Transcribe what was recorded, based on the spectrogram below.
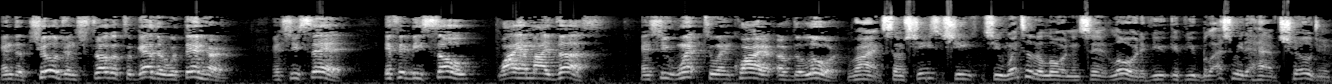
And the children struggled together within her. And she said, If it be so, why am I thus? And she went to inquire of the Lord. Right. So she she she went to the Lord and said, "Lord, if you if you bless me to have children,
